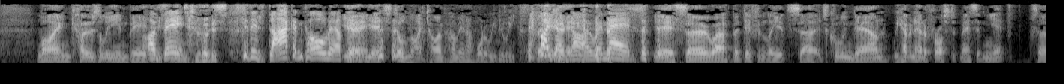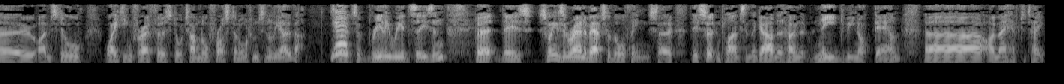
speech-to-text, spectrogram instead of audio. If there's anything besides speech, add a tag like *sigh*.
lying cosily in bed I listening bet. to us. Because it's dark and cold out Yeah, there. yeah, it's still night time. I mean, what are we doing? *laughs* But I don't know. We're mad. *laughs* yeah, so, uh, but definitely it's, uh, it's cooling down. We haven't had a frost at Macedon yet, so I'm still waiting for our first autumnal frost and autumn's nearly over. So Yeah. it's a really weird season, but there's swings and roundabouts with all things. So there's certain plants in the garden at home that need to be knocked down. Uh, I may have to take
